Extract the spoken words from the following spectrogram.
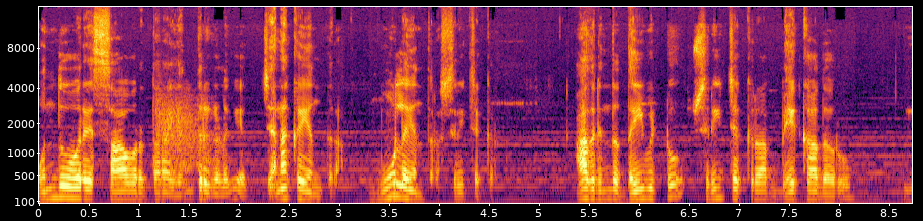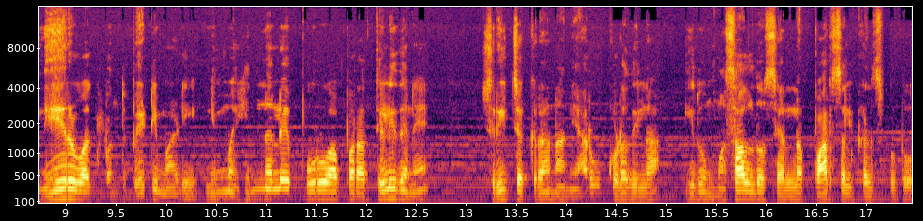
ಒಂದೂವರೆ ಸಾವಿರ ಥರ ಯಂತ್ರಗಳಿಗೆ ಜನಕ ಯಂತ್ರ, ಮೂಲ ಯಂತ್ರ ಶ್ರೀಚಕ್ರ. ಆದ್ದರಿಂದ ದಯವಿಟ್ಟು ಶ್ರೀಚಕ್ರ ಬೇಕಾದವರು ನೇರವಾಗಿ ಬಂದು ಭೇಟಿ ಮಾಡಿ, ನಿಮ್ಮ ಹಿನ್ನೆಲೆ ಪೂರ್ವಾಪರ ತಿಳಿದೇನೆ ಶ್ರೀಚಕ್ರ ನಾನು ಯಾರಿಗೂ ಕೊಡೋದಿಲ್ಲ. ಇದು ಮಸಾಲೆ ದೋಸೆ ಎಲ್ಲ ಪಾರ್ಸಲ್ ಕಳಿಸ್ಬಿಟ್ಟು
